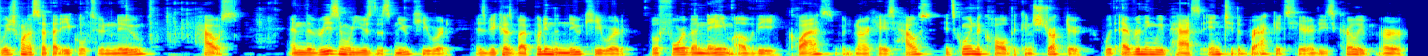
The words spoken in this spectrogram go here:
We just want to set that equal to new house. And the reason we use this new keyword is because by putting the new keyword before the name of the class, in our case house, it's going to call the constructor with everything we pass into the brackets here, these curly, or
